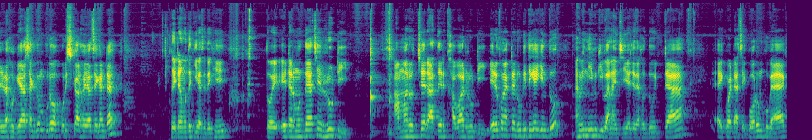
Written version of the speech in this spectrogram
এই দেখো গ্যাস একদম পুরো পরিষ্কার হয়ে আছে এখানটায়। তো এটার মধ্যে কি আছে দেখি? তো এটার মধ্যে আছে রুটি। আমার হচ্ছে রাতের খাবার রুটি। এরকম একটা রুটি থেকেই কিন্তু আমি নিমকি বানাইছি। এই যে দেখো, দুইটা, এই কয়টা আছে? গরম খুব, এক,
